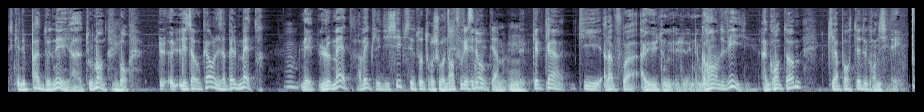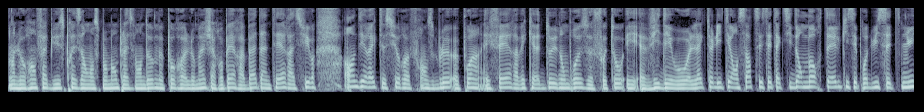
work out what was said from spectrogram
ce qui n'est pas donné à tout le monde. Mm. Bon, les avocats, on les appelle maîtres. Mm. Mais le maître avec les disciples, c'est autre chose. Dans tous les sens du terme. Quelqu'un qui, à la fois, a eu une grande vie, un grand homme, qui de grandes idées. Laurent Fabius présent en ce moment place Vendôme pour l'hommage à Robert Badinter à suivre en direct sur francebleu.fr avec de nombreuses photos et vidéos. L'actualité en sorte, c'est cet accident mortel qui s'est produit cette nuit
